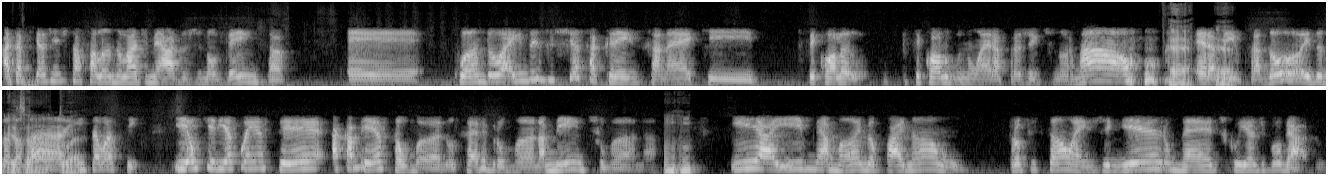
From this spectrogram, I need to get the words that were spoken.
Até porque a gente está falando lá de meados de 90, é, quando ainda existia essa crença, né, que psicólogo, psicólogo não era para gente normal, é, era é. meio para doido, Exato, é. então assim. E eu queria conhecer a cabeça humana, o cérebro humano, a mente humana. Uhum. E aí minha mãe, meu pai, não, profissão é engenheiro, médico e advogado.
